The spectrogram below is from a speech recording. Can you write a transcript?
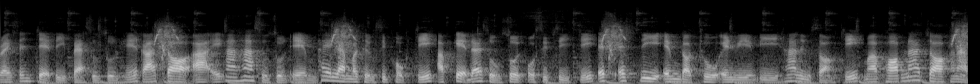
Ryzen 7 4800H การ์ดจอ RX 5500M ให้แรมมาถึง 16 g b อัปเกรดได้สูงสุด 64 g b SSD M.2 NVMe 512 g b มาพร้อมหน้าจอขนาด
